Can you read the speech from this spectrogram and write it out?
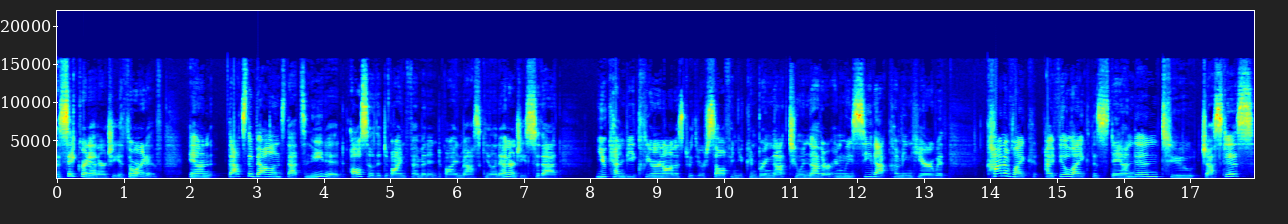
a sacred energy, authoritative. And that's the balance that's needed. Also, the divine feminine, divine masculine energy, so that you can be clear and honest with yourself and you can bring that to another. And we see that coming here with kind of like, I feel like the stand in to justice.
